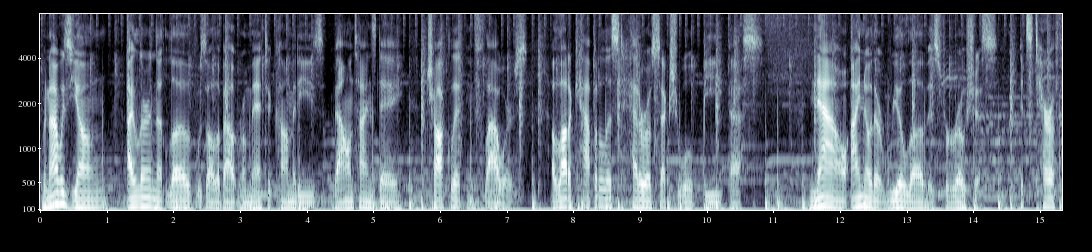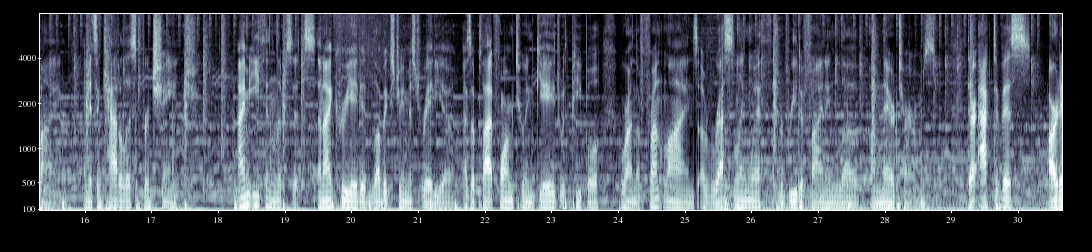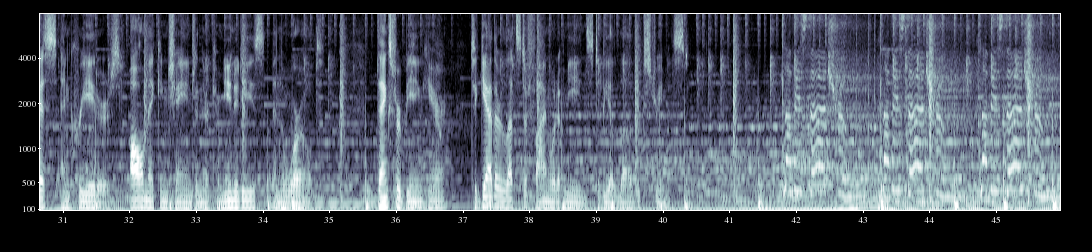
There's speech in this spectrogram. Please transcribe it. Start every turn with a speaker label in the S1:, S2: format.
S1: When I was young, I learned that love was all about romantic comedies, Valentine's Day, chocolate, and flowers. A lot of capitalist heterosexual BS. Now I know that real love is ferocious, it's terrifying, and it's a catalyst for change. I'm Ethan Lipsitz, and I created Love Extremist Radio as a platform to engage with people who are on the front lines of wrestling with and redefining love on their terms. They're activists, artists, and creators, all making change in their communities and the world. Thanks for being here. Together, let's define what it means to be a love extremist.
S2: Love is the truth. Love is the truth. Love is the truth.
